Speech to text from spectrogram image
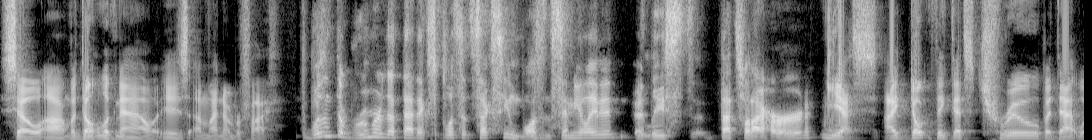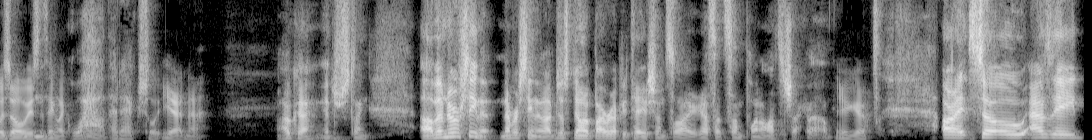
So, um, but Don't Look Now is uh, my number five. Wasn't the rumor that that explicit sex scene wasn't simulated? At least that's what I heard. Yes, I don't think that's true, but that was always the thing. Like, wow, that actually, yeah, no. Okay, interesting. Um, I've never seen it. Never seen it. I've just known it by reputation. So I guess at some point I'll have to check it out. There you go. All right. So as a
